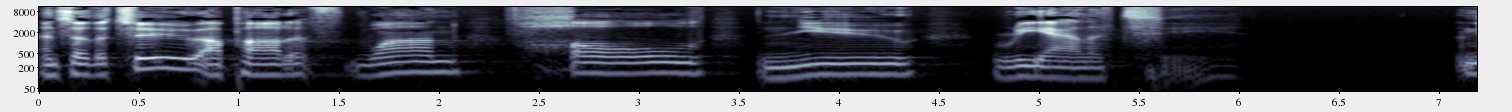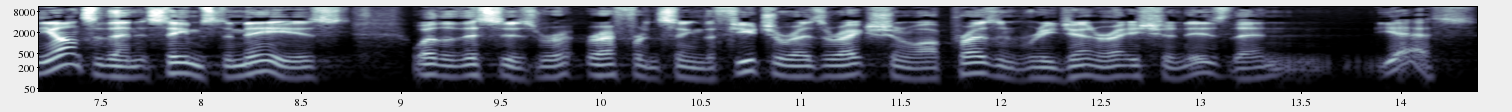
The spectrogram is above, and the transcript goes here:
And so the two are part of one whole new reality. And the answer then, it seems to me, is whether this is re- referencing the future resurrection or our present regeneration, is then yes.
